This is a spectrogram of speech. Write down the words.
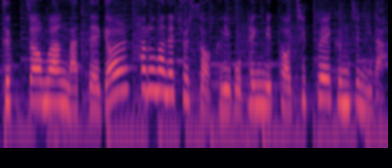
득점왕 맞대결, 하루 만에 출석, 그리고 100m 집회 금지입니다.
